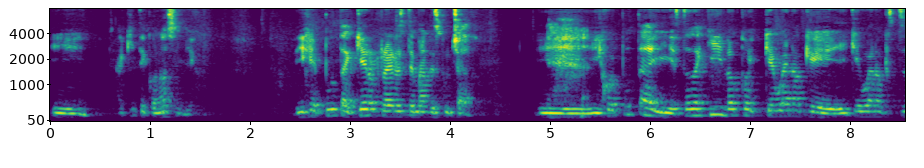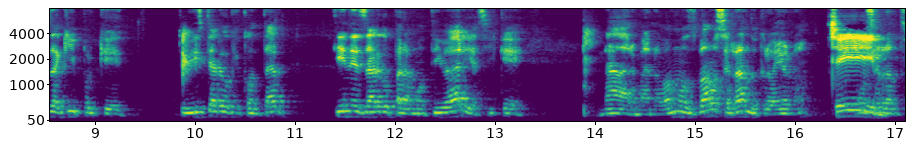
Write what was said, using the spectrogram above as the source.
y aquí te conocen, viejo. Dije, puta, quiero traer este de escuchado. Y hijo de puta, y estás aquí, loco, y qué bueno que, y qué bueno que estés aquí porque tuviste algo que contar, tienes algo para motivar y así que nada, hermano, vamos, vamos cerrando, creo yo, ¿no? Vamos Sí, cerrando.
